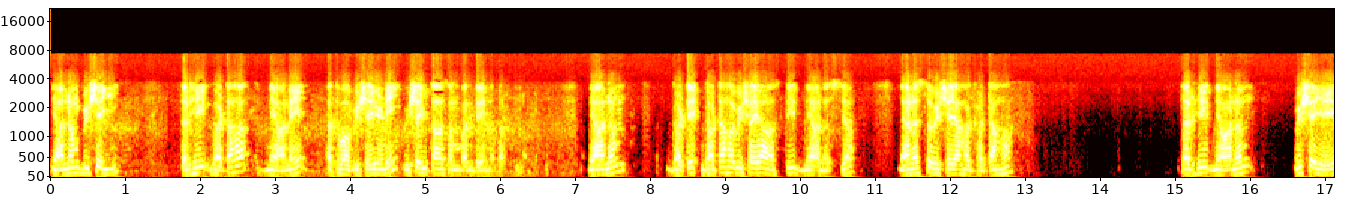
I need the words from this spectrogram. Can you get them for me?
ज्ञानं विषयी तर्हि घटः ज्ञाने अथवा विषयिणी विषयितासम्बन्धेन वर्तते ज्ञानं घटे घटः विषयः अस्ति ज्ञानस्य। ज्ञानस्य विषयः घटः। तर्हि ज्ञानं विषये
